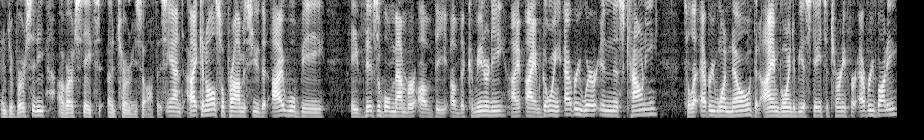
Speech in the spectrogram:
and diversity of our state's attorney's office. And I can also promise you that I will be a visible member of the, of the community. I, I am going everywhere in this county to let everyone know that I am going to be a state's attorney for everybody.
